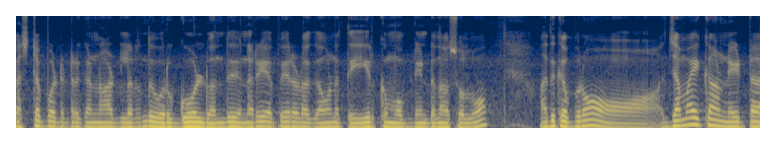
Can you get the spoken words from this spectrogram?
கஷ்டப்பட்டுட்ருக்க நாட்டிலேருந்து ஒரு கோல்டு வந்து நிறைய பேரோட கவனத்தை ஈர்க்கும் அப்படின்ட்டு தான் சொல்லுவோம் அதுக்கப்புறம் ஜமைக்கா நேட்டை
